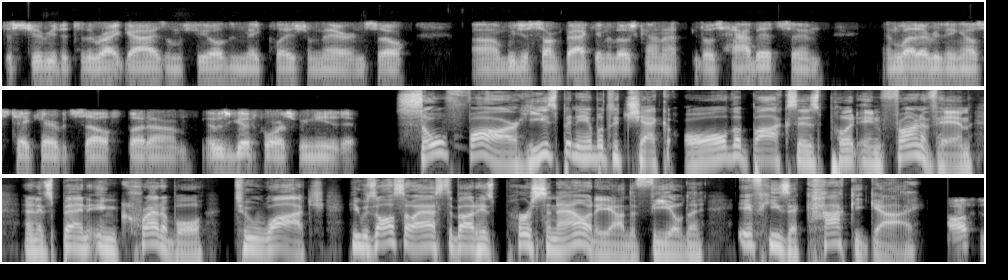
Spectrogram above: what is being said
distribute it to the right guys on the field, and make plays from there. And so um, we just sunk back into those kind of those habits and and let everything else take care of itself. But um, it was good for us. We needed it. So far, he's been able to check all the boxes put in front of him, and it's been incredible to watch. He was also asked about his personality on the field and if he's a cocky guy. Off the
